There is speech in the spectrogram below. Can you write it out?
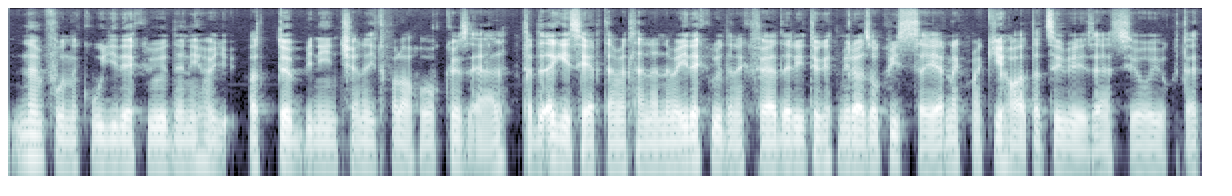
nem fognak úgy ide küldeni, hogy a többi nincsen itt valahol közel. Tehát egész értelmetlen lenne, mert ide küldenek felderítőket, mire azok visszaérnek, mert kihalt a civilizációjuk. Tehát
